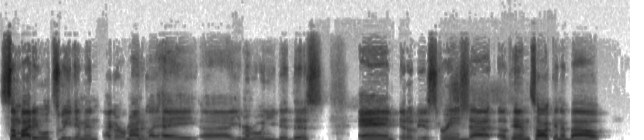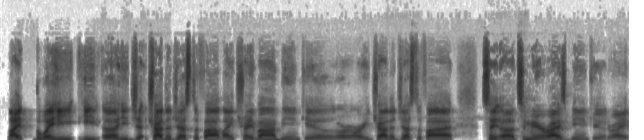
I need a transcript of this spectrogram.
somebody will tweet him in like a reminder, like, hey, uh, you remember when you did this? and it'll be a screenshot of him talking about like the way he he uh, he ju- tried to justify like Trayvon being killed, or or he tried to justify T- uh, Tamir Rice being killed. Right?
